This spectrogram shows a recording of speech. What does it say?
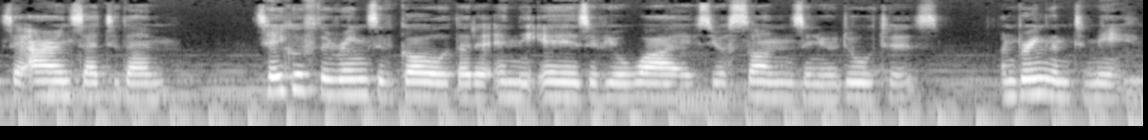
So Aaron said to them, Take off the rings of gold that are in the ears of your wives, your sons, and your daughters, and bring them to me.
